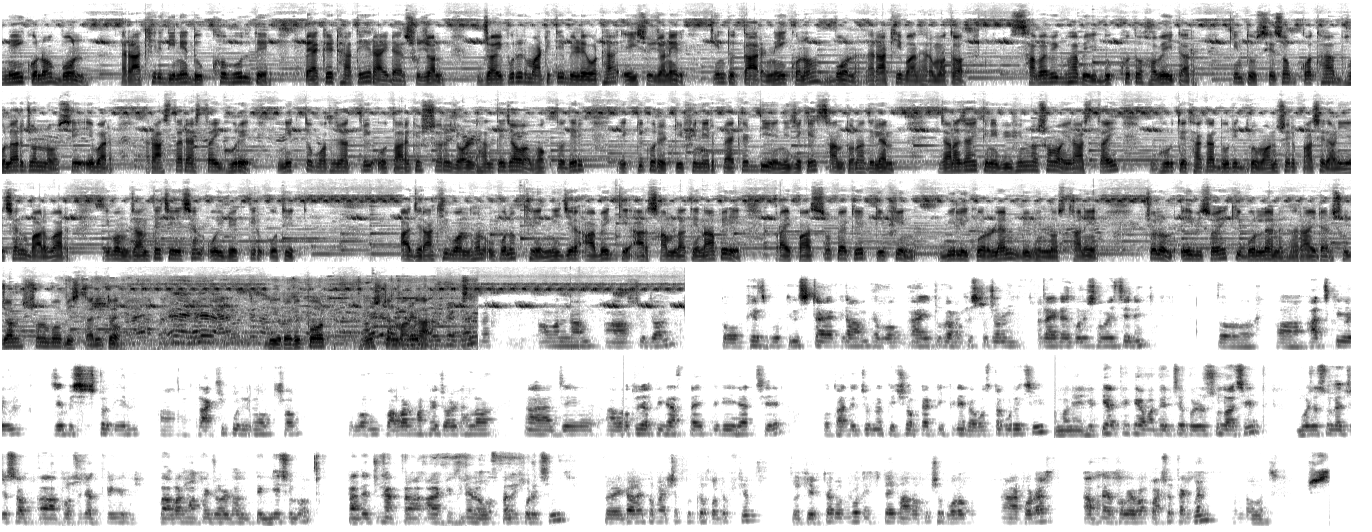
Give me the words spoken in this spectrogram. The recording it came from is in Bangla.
নেই কোনো বোন। রাখির দিনে দুঃখ ভুলতে প্যাকেট হাতে রাইডার সুজন। জয়পুরের মাটিতে বেড়ে ওঠা এই সুজনের, কিন্তু তার নেই কোনো বোন। রাখি বাঁধার মতো। স্বাভাবিকভাবেই দুঃখ তো হবেই তার। কিন্তু সেসব কথা ভোলার জন্য সে এবার রাস্তায় রাস্তায় ঘুরে নিত্য পথযাত্রী ও তারকেশ্বরে জল ঢালতে যাওয়া ভক্তদের একটি করে টিফিনের প্যাকেট দিয়ে নিজেকে সান্ত্বনা দিলেন। জানা যায় তিনি বিভিন্ন সময় রাস্তায় ঘুরতে থাকা দরিদ্র মানুষের পাশে দাঁড়িয়েছেন বারবার এবং জানতে চেয়েছেন ওই ব্যক্তির অতীত। আজ রাখি বন্ধন উপলক্ষে নিজের আবেগকে আর সামলাতে না পেরে প্রায় পাঁচশো প্যাকেট টিফিন বিলি করলেন বিভিন্ন স্থানে। চলুন এই বিষয়ে কি বললেন রাইডার সুজন শুনব বিস্তারিত। Bureau report news Bangla. আমার নাম সুজন। তো ফেসবুক ইনস্টাগ্রাম এবং ইউটিউবে আমাকে সুজন রাইডার বলে সবাই চেনে। তো আজকে যে বিশিষ্ট দিন রাখি পূর্ণিমা উৎসব এবং বাবার মাথায় জল ঢালা যে পথযাত্রী রাস্তায় পেরিয়ে যাচ্ছে, তো তাদের জন্য কিছু আমরা টিফিনের ব্যবস্থা করেছি। মানে হেতিয়ার থেকে আমাদের যে বজসুল আছে বজসুলের যেসব পথযাত্রী বাবার মাথায় জল ঢালতে গিয়েছিল, তাদের জন্য একটা টিফিনের ব্যবস্থা আমি করেছি। তো এটা হয়তো আমার একটা ক্ষুদ্র পদক্ষেপ। তো চেষ্টা করব নেক্সট টাইম আরও কিছু বড় করার। আপনার সবাই আমার পাশে থাকবেন। ধন্যবাদ।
